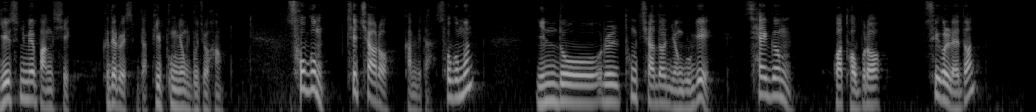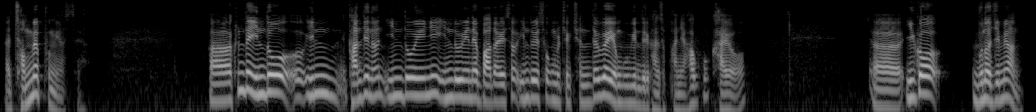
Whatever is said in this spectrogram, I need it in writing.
예수님의 방식 그대로 했습니다. 비폭력 무조항. 소금 채취하러 갑니다. 소금은 인도를 통치하던 영국이 세금과 더불어 수익을 내던 전매품이었어요. 아, 그런데 인도 인, 간디는 인도인이 인도인의 바다에서 인도의 소금을 채취했는데 왜 영국인들이 간섭하냐 하고 가요. 어, 이거 무너지면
